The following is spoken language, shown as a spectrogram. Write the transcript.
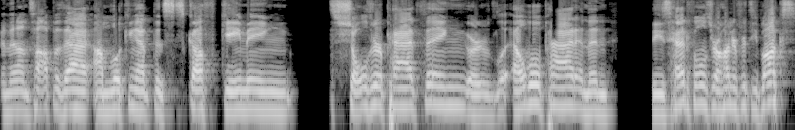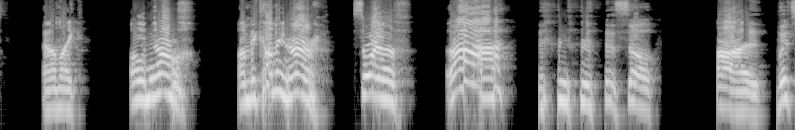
and then on top of that, I'm looking at this Scuff Gaming shoulder pad thing or elbow pad, and then these headphones are 150 bucks, and I'm like, "Oh no, I'm becoming her." Sort of. Ah. so, uh, which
